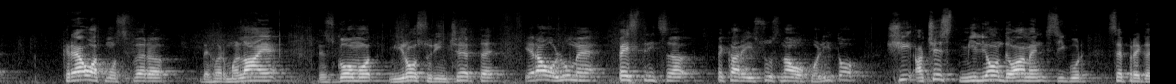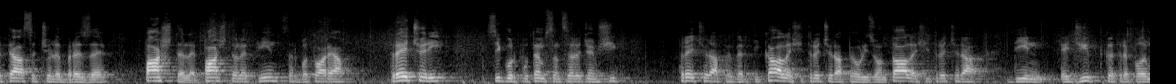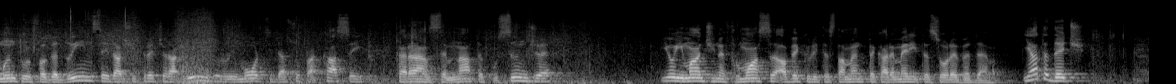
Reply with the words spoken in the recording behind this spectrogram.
creau o atmosferă de hărmălaie, de zgomot, mirosuri incerte. Era o lume pestriță pe care Isus n-a ocolit-o și acest milion de oameni, sigur, se pregătea să celebreze Paștele. Paștele fiind sărbătoarea trecerii, sigur putem să înțelegem și trecerea pe verticală și trecerea pe orizontală și trecerea din Egipt către pământul făgăduinței, dar și trecerea îngerului morții deasupra casei care era însemnată cu sânge. E o imagine frumoasă a Vechiului Testament pe care merită să o revedem. Iată deci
